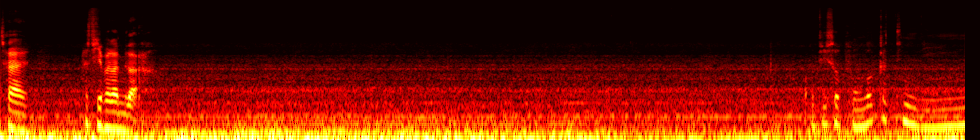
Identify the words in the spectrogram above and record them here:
잘 하시기 바랍니다. 어디서 본 것 같은데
